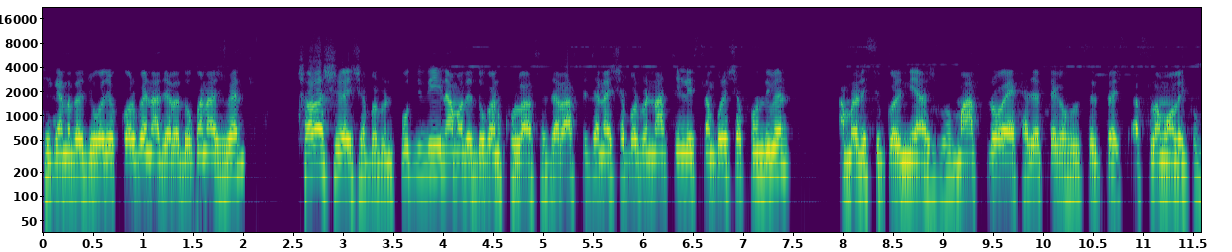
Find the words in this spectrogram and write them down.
ঠিকানাতে যোগাযোগ করবেন আর যারা দোকানে আসবেন, সরাসরি এসে পারবেন প্রতিদিন আমাদের দোকান খোলা আছে। যারা আসতে চান এসে পারবেন না চিনলে করে এসে ফোন দিবেন, আমরা রিসিভ করে নিয়ে আসব। মাত্র এক হাজার টাকা হোলসেল প্রাইস আসসালামু আলাইকুম।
